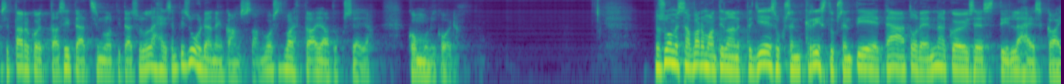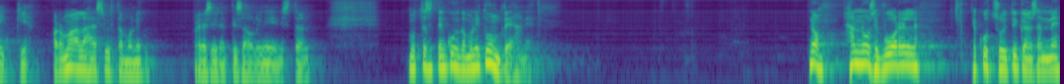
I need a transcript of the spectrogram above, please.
se tarkoittaa sitä, että sinulla pitäisi olla läheisempi suhde hänen kanssaan. Voisit vaihtaa ajatuksia ja kommunikoida. No Suomessa on varmaan tilanne, että Jeesuksen Kristuksen tietää todennäköisesti lähes kaikki. Varmaan lähes yhtä moni kuin presidentti Sauli Niinistön. Mutta sitten kuinka moni tuntee hänet? No, hän nousi vuorelle ja kutsui tykönsä ne,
